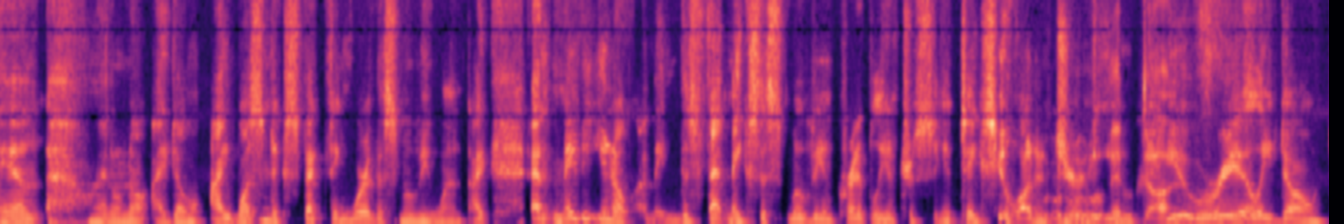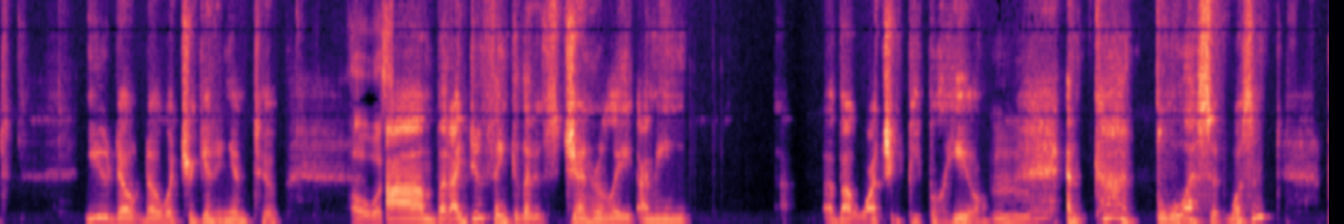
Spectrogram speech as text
and I don't know. I don't I wasn't expecting where this movie went. I and maybe, you know, I mean this that makes this movie incredibly interesting. It takes you on a journey. It You does. you really don't you don't know what you're getting into. Oh, was Um, but I do think that it's generally, I mean, about watching people heal. Mm, And God bless it, wasn't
